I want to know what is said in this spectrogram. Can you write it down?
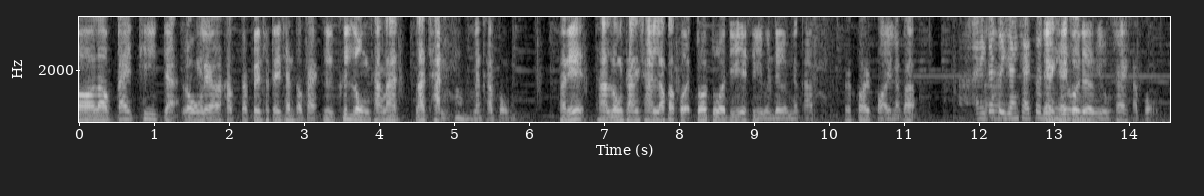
อเราใกล้ที่จะลงแล้วครับ จะเป็นสเตชันต่อไปคือขึ้นลงทางลาดลาดชันอืมนะครับผมคราวนี้ทางลงทางชันเราก็เปิดตัวตัว DAC เหมือนเดิมนะครับ ค่อยๆปล่อยแล้วก็อ่าอันนี้ก็คือยังใช้ตัวเดิมยังใช้อยู่ตัวเดิมอยู่ใช่ครับผมอะ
